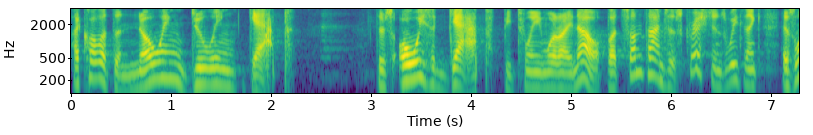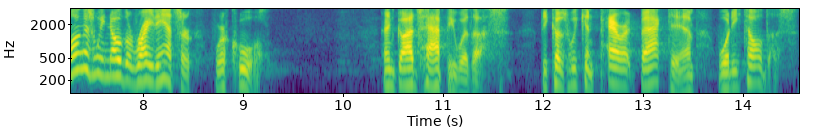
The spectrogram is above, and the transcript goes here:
I call it the knowing doing gap. There's always a gap between what I know. But sometimes as Christians, we think as long as we know the right answer, we're cool. And God's happy with us because we can parrot back to Him what He told us.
